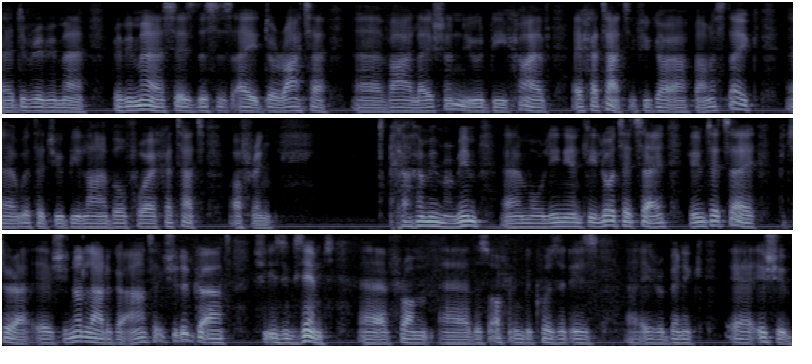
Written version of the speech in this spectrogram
uh, Rabbi Meir. Rabbi Meir says this is a Doraita uh, violation. You would be Chayev a Chatat. If you go out by mistake uh, with it, you'd be liable for a Chatat offering. Chachamim uh, more leniently lo vim patura. If she's not allowed to go out, if she did go out, she is exempt uh, from uh, this offering because it is uh, a rabbinic uh, issue.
